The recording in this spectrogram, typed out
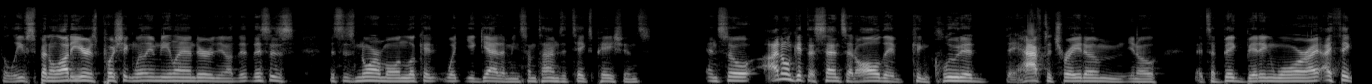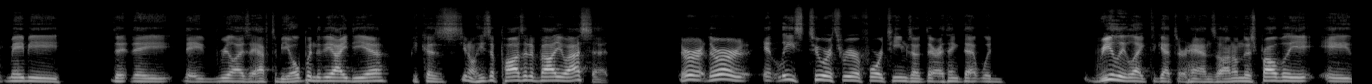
the Leafs spent a lot of years pushing William Nylander. You know, th- this is this is normal, and look at what you get. I mean, sometimes it takes patience, and so I don't get the sense at all they've concluded they have to trade him. You know, it's a big bidding war. I, I think maybe they, they they realize they have to be open to the idea because you know he's a positive value asset. There are there are at least two or three or four teams out there I think that would really like to get their hands on him. There's probably a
